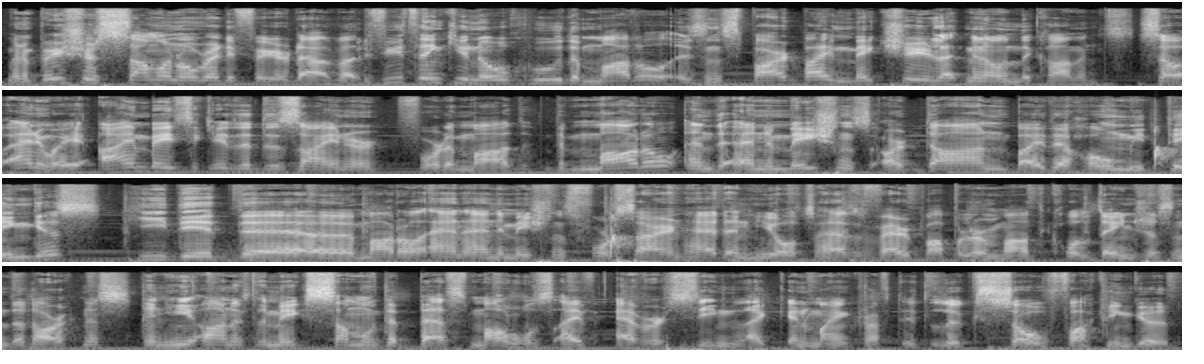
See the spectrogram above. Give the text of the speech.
But I'm pretty sure someone already figured out. But if you think you know who the model is inspired by, make sure you let me know in the comments. So anyway, I'm basically the designer for the mod. The model and the animations are done by the homie Dingus. He did the uh, model and animations for Siren Head and he also has a very popular mod called Dangerous in the Darkness. And he honestly makes some of the best models I've ever seen like in Minecraft. It looks so fucking good.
